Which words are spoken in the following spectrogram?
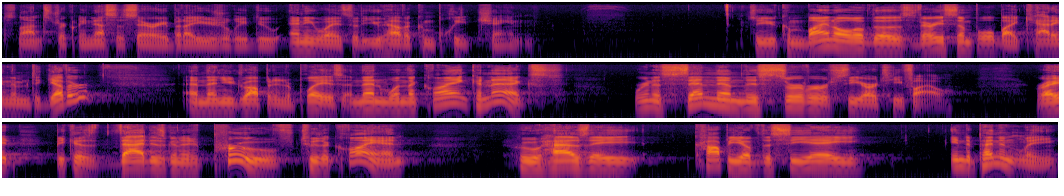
It's not strictly necessary, but I usually do anyway, so that you have a complete chain. So you combine all of those very simple by catting them together, and then you drop it into place. And then when the client connects, we're going to send them this server CRT file, right? Because that is going to prove to the client who has a copy of the CA independently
